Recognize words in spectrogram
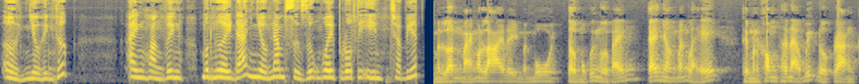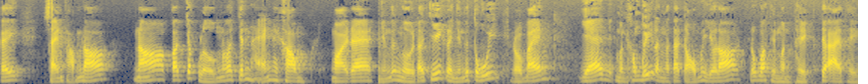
ở nhiều hình thức. Anh Hoàng Vinh, một người đã nhiều năm sử dụng whey protein cho biết. Mình lên mạng online đi, mình mua từ một cái người bán cá nhân bán lẻ thì mình không thể nào biết được rằng cái sản phẩm đó nó có chất lượng nó có chính hãng hay không ngoài ra những cái người đó chiết ra những cái túi rồi bán giá mình không biết là người ta trộn cái vô đó lúc đó thì mình thiệt chứ ai thiệt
